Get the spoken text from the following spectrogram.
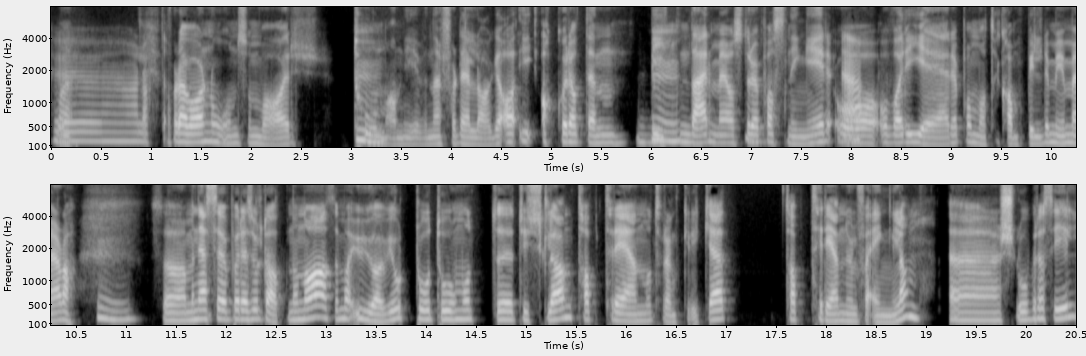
Hun Nei. har lagt opp. for det var noen som var toneangivende for det laget. I akkurat den biten der med å strø pasninger og, Mm. Ja. og variere på en måte kampbildet mye mer, da. Mm. Så, men jeg ser jo på resultatene nå at de har uavgjort 2-2 mot uh, Tyskland, tapt 3-1 mot Frankrike, tapt 3-0 for England, uh, slo Brasil,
